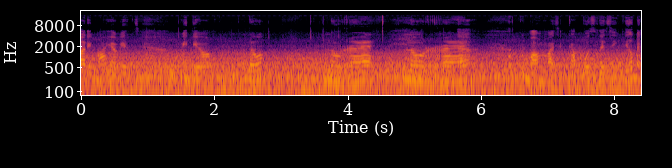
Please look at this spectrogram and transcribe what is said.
Arī mājā viens video. Nu, nu rē, nu rē. Un mamma ir kapos un viņu filmē.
